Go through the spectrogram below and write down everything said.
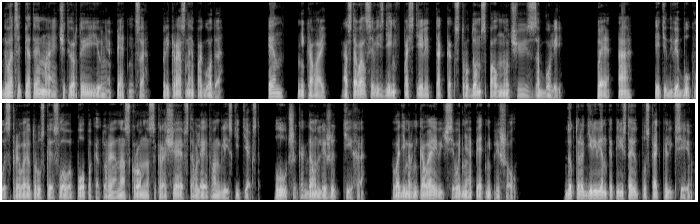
25 мая, 4 июня, пятница. Прекрасная погода. Н. Николай. Оставался весь день в постели, так как с трудом спал ночью из-за болей. П.А. Эти две буквы скрывают русское слово «попа», которое она, скромно сокращая, вставляет в английский текст. Лучше, когда он лежит тихо. Владимир Николаевич сегодня опять не пришел. Доктора Деревенко перестают пускать к Алексею.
